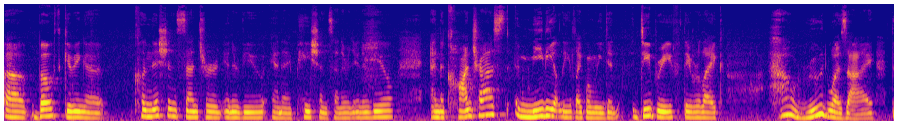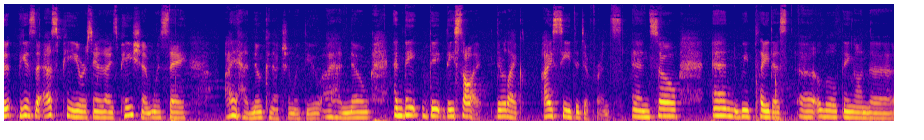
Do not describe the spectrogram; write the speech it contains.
uh, both giving a clinician centered interview and a patient centered interview. And the contrast immediately, like when we did debrief, they were like, how rude was I? The, because the SP or standardized patient would say, I had no connection with you. I had no, and they, they, they saw it. They're like, I see the difference. And so, and we played a, a little thing on the,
